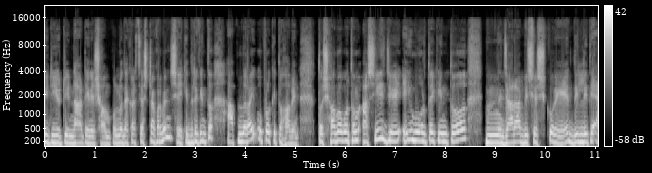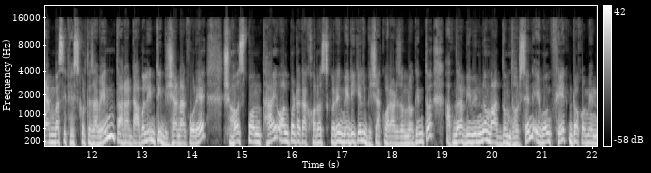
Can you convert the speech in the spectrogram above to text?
ভিডিওটি না টেনে সম্পূর্ণ দেখার চেষ্টা করবেন, সেই ক্ষেত্রে কিন্তু আপনারাই উপকৃত হবেন। তো সর্বপ্রথম আসি যে এই মুহূর্তে কিন্তু যারা বিশেষ করে দিল্লিতে অ্যাম্বাসি ফেস করতে যাবেন, তারা ডাবল এন্ট্রি ভিসা না করে সহজ পন্থায় অল্প টাকা খরচ করে মেডিকেল ভিসা করার জন্য কিন্তু আপনারা বিভিন্ন মাধ্যম ধরছেন এবং ফেক ডকুমেন্ট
